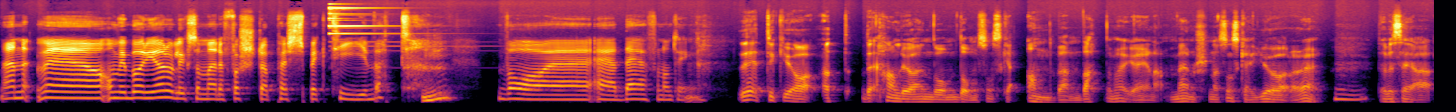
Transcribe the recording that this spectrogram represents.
Men eh, om vi börjar då liksom med det första perspektivet. Mm. Vad eh, är det för någonting? Det tycker jag att det handlar ändå om de som ska använda de här grejerna. Människorna som ska göra det. Det vill säga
